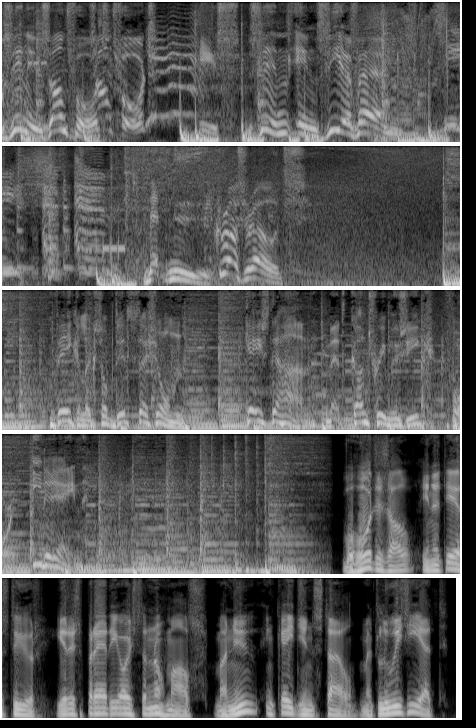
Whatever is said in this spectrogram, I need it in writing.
Zin in Zandvoort, Zandvoort is zin in ZFM. ZFM. Met nu Crossroads. Wekelijks op dit station. Kees de Haan met countrymuziek voor iedereen. We hoorden ze al in het eerste uur. Hier is Prairie Oyster nogmaals, maar nu in Cajun-style met Louisiette.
